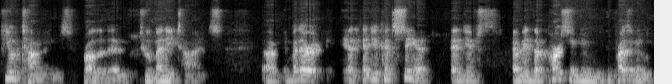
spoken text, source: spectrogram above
few times rather than too many times. Uh, but there, and, and, you can see it, and you. I mean, the person who, the president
